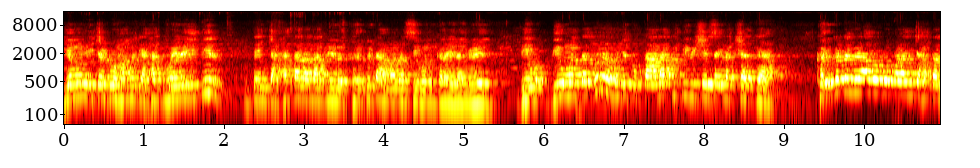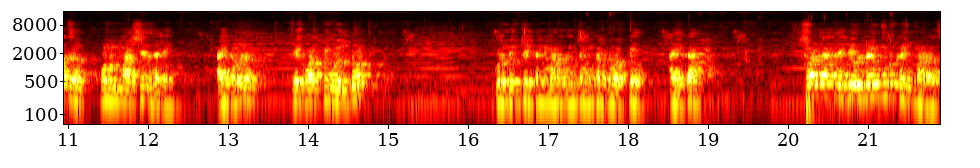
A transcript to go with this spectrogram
यमुनेच्या डोहामध्ये हात धुवायला येतील त्यांच्या हाताला लागलेलं खरकट आम्हाला सेवन करायला मिळेल. देव देव म्हणतात बरं म्हणजे तो काला किती विशेष आहे लक्षात घ्या. खरकट मिळावं गोपाळांच्या हाताचं म्हणून मासे झाले. ऐका बरं एक वाक्य बोलतो. गुरुदेव चैतन्य महाराजांच्या मुखातलं वाक्य ऐका. स्वर्गातले देव लय मूर्ख आहेत महाराज.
